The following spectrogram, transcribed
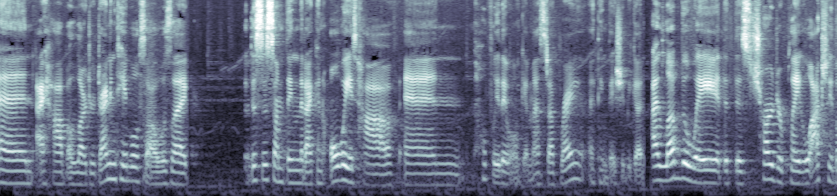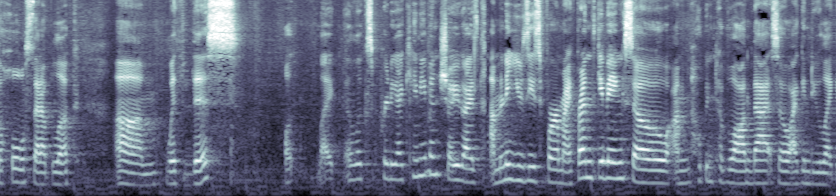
and I have a larger dining table, so I was like, this is something that I can always have and hopefully they won't get messed up, right? I think they should be good. I love the way that this charger plate, well actually the whole setup look um, with this like it looks pretty. I can't even show you guys. I'm gonna use these for my Friendsgiving, so I'm hoping to vlog that so I can do like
